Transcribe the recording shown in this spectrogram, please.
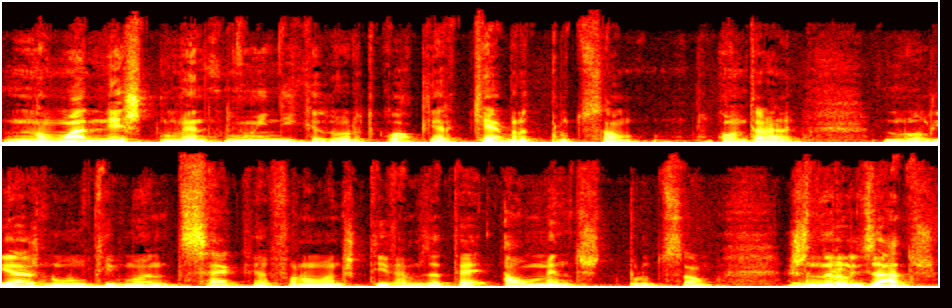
não há neste momento nenhum indicador de qualquer quebra de produção. Pelo contrário, no, aliás, no último ano de seca, foram anos que tivemos até aumentos de produção generalizados,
